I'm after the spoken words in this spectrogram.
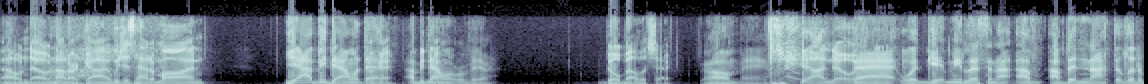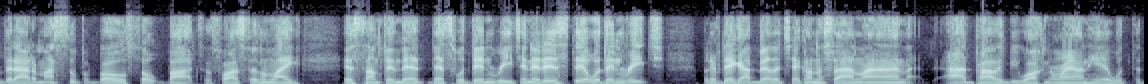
Oh no, not our guy. We just had him on. Yeah, I'd be down with that. Okay. I'd be down with Rivera. Bill Belichick. Oh man. yeah, I know. That would get me. Listen, I, I've I've been knocked a little bit out of my Super Bowl soapbox as far as feeling like it's something that that's within reach, and it is still within reach. But if they got Belichick on the sideline, I'd probably be walking around here with the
